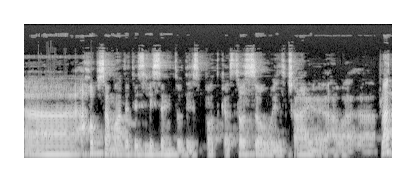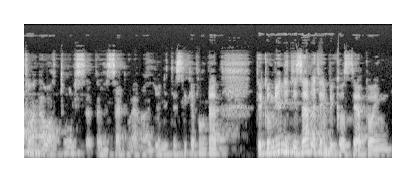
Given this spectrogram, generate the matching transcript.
Uh, I hope someone that is listening to this podcast also will try uh, our uh, platform, our tools. As I said, we have a Unity SDK for that. The community is everything because they are going.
